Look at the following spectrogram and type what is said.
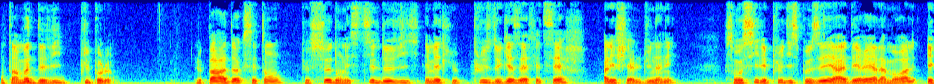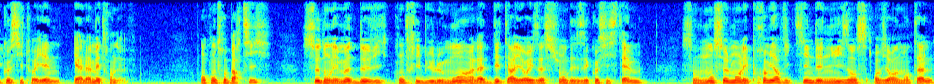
ont un mode de vie plus polluant. Le paradoxe étant que ceux dont les styles de vie émettent le plus de gaz à effet de serre, à l'échelle d'une année, sont aussi les plus disposés à adhérer à la morale éco-citoyenne et à la mettre en œuvre. En contrepartie, ceux dont les modes de vie contribuent le moins à la détériorisation des écosystèmes sont non seulement les premières victimes des nuisances environnementales,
